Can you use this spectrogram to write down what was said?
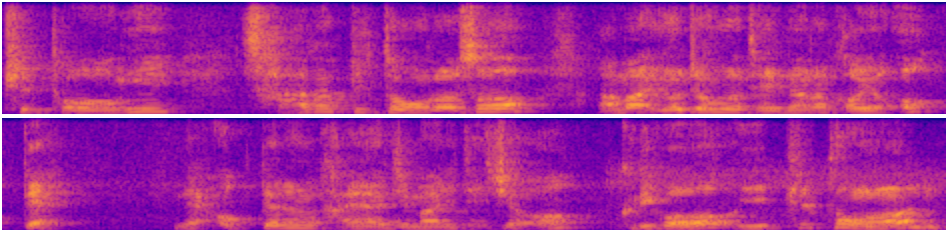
필통이 사각 필통으로서 아마 요 정도 되면은 거의 억대, 네, 억대는 가야지만이 되죠. 그리고 이 필통은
